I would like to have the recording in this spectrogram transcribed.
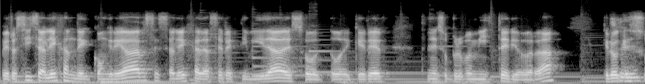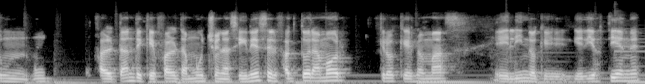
pero sí se alejan de congregarse, se alejan de hacer actividades o, de querer tener su propio ministerio, ¿verdad? Creo que es un, faltante que falta mucho en las iglesias. El factor amor creo que es lo más eh, lindo que, Dios tiene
